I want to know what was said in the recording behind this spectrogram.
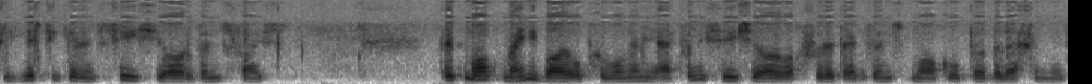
vir eerste keer in 6 jaar wins wys. Dit maak my nie baie opgewonde nie. Ek wil nie 6 jaar wag voordat ek wins maak op 'n belegging nie.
